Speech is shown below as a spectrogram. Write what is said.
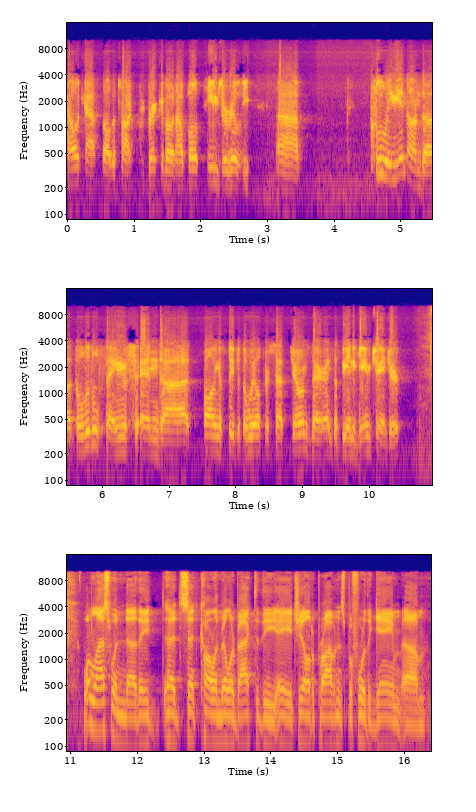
telecast all the talk from Brick about how both teams are really uh, cluing in on the the little things and uh, falling asleep at the wheel for Seth Jones there ends up being a game changer. One last one. Uh, they had sent Colin Miller back to the AHL to Providence before the game. Um,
